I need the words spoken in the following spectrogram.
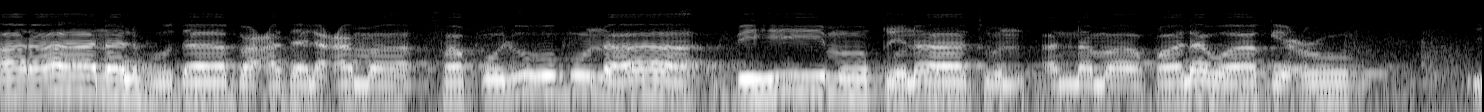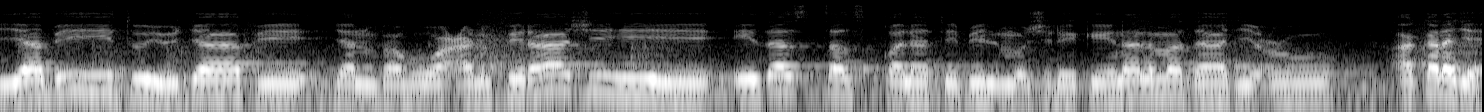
أرانا الهدى بعد العمى فقلوبنا به موقنات أن ما قال واقع. يبيت يجافي جنبه عن فراشه إذا استثقلت بالمشركين المداجع. أكنجي.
